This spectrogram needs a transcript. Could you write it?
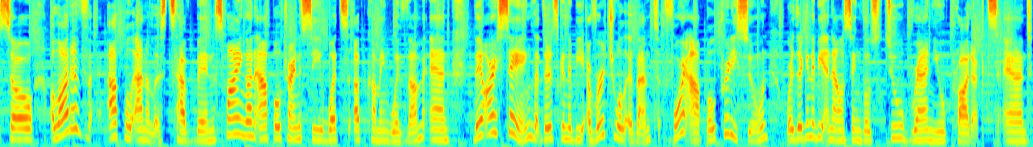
So, a lot of Apple analysts have been spying on Apple, trying to see what's upcoming with them, and they are saying that there's going to be a virtual event for Apple pretty soon where they're going to be announcing those two brand new products. And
